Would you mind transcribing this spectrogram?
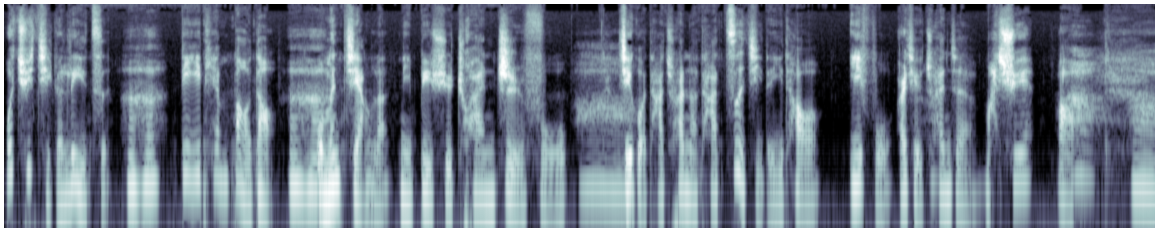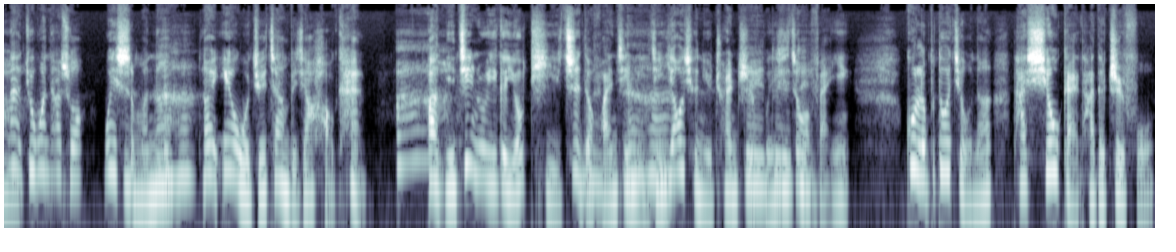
我举几个例子。第一天报道，我们讲了你必须穿制服，结果他穿了他自己的一套衣服，而且穿着马靴啊。那就问他说为什么呢？他说因为我觉得这样比较好看啊。你进入一个有体制的环境，你已经要求你穿制服，你是这种反应。过了不多久呢，他修改他的制服。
